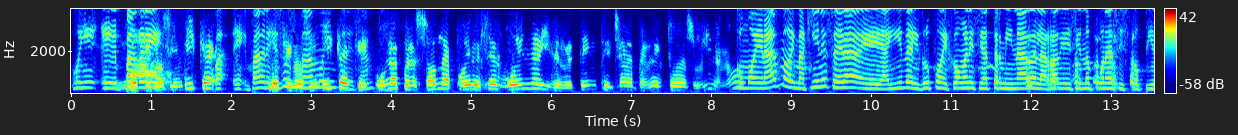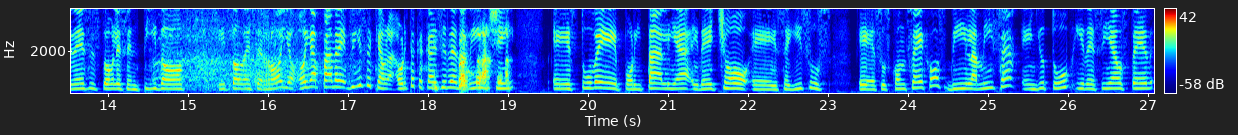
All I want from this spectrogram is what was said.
Oye, eh, padre, lo que nos indica, pa, eh, padre eso está muy interesante. Que una persona puede ser buena y de repente echar a perder toda su vida, ¿no? Como Erasmo, imagínese, era eh, ahí del grupo de jóvenes y ha terminado en la radio diciendo puras estupideces, dobles sentidos y todo ese rollo. Oiga, padre, fíjese que ahorita que acaba de decir de Da Vinci, eh, estuve por Italia y de hecho seguí sus, sus consejos, vi la misa en YouTube y decía usted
